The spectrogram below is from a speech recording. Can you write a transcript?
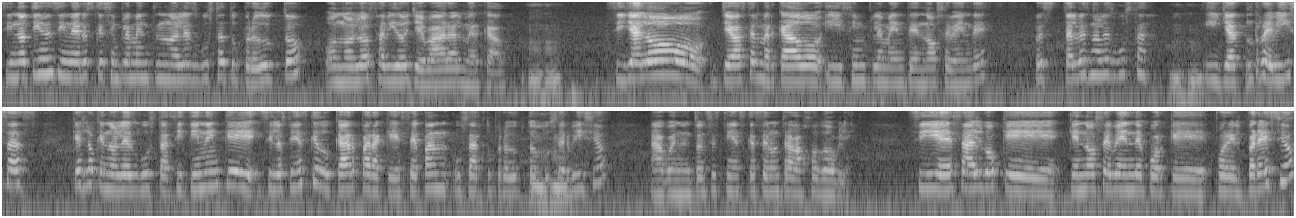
Si no tienes dinero es que simplemente no les gusta tu producto o no lo has sabido llevar al mercado. Si ya lo llevaste al mercado y simplemente no se vende, pues tal vez no les gusta. Y ya revisas qué es lo que no les gusta. Si tienen que, si los tienes que educar para que sepan usar tu producto o tu servicio, ah bueno, entonces tienes que hacer un trabajo doble si es algo que, que no se vende porque por el precio,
